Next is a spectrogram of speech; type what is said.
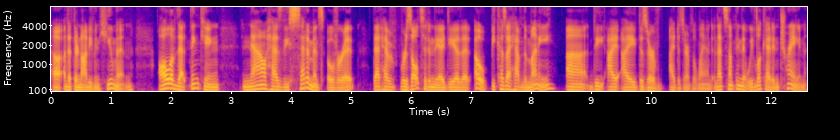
uh, that they're not even human. All of that thinking now has these sediments over it that have resulted in the idea that oh because I have the money uh, the I, I, deserve I deserve the land, and that's something that we look at in Train.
